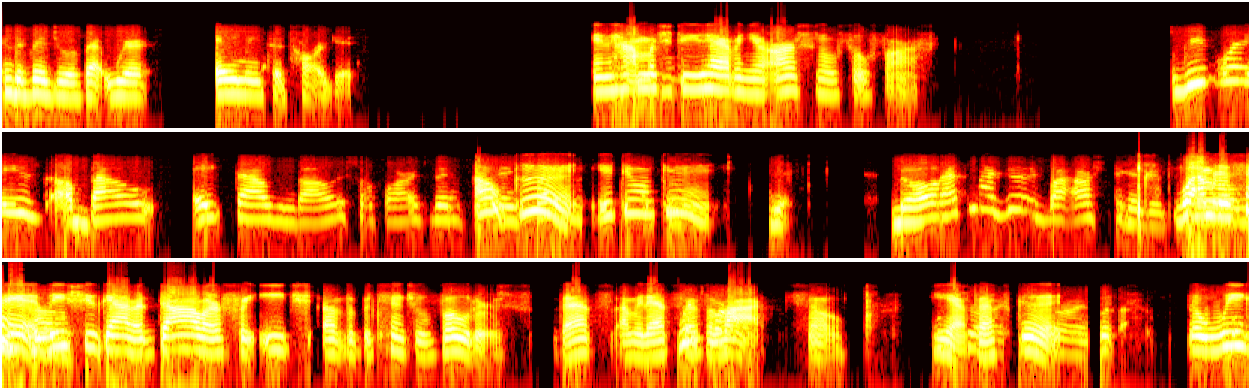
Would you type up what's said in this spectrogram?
individuals that we're aiming to target. And how much do you have in your arsenal so far? We've raised about eight thousand dollars so far. It's been oh good. You're doing good. Yeah. No, that's not good by our standards. Well, I'm just saying, at uh, least you got a dollar for each of the potential voters. That's, I mean, that says a lot. So, yeah, that's good. So we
